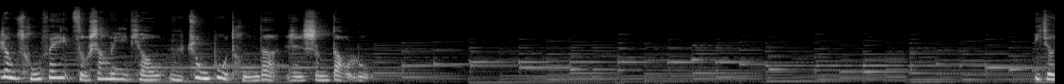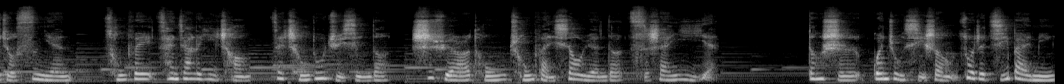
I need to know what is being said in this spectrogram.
让丛飞走上了一条与众不同的人生道路。一九九四年。丛飞参加了一场在成都举行的失学儿童重返校园的慈善义演，当时观众席上坐着几百名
